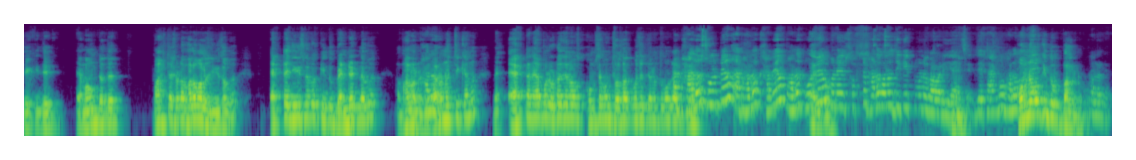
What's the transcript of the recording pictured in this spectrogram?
যে যে অ্যামাউন্টটাতে পাঁচটা ছটা ভালো ভালো জিনিস হবে। একটাই জিনিস নেবে কিন্তু ব্র্যান্ডেড নেবে। ভালো ভালো কারণ হচ্ছে কেন? একটা নেওয়ার পরে ওটা যেন কমসে কম ছ সাত বছর যেন তোমাকে ভালো চলবেও আর ভালো খাবেও ভালো পড়বেও মানে সবচেয়ে ভালো ভালো দিকে একটু মানে বাবার ইয়ে আছে যে থাকব ভালো কম নেব কিন্তু ভালো নেব। ভালো নেব।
